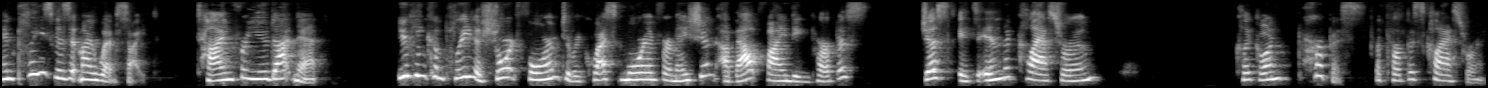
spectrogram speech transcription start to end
And please visit my website, thyme4you.net. You can complete a short form to request more information about finding purpose. Just it's in the classroom. Click on purpose, the purpose classroom.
